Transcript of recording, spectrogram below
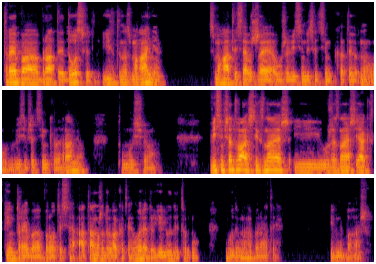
Треба брати досвід, їздити на змагання, змагатися вже уже 87 кате- ну, 87 кілограмів, тому що 82 всіх знаєш і вже знаєш, як з ким треба боротися. А там вже друга категорія, другі люди, тому будемо набирати півний багаж.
